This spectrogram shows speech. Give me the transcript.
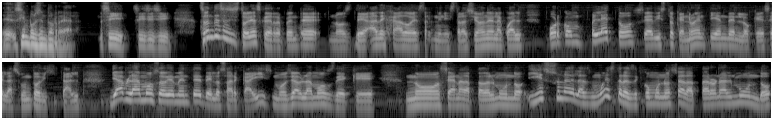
100% real. Sí, sí, sí, sí. Son de esas historias que de repente nos ha dejado esta administración en la cual por completo se ha visto que no entienden lo que es el asunto digital. Ya hablamos obviamente de los arcaísmos, ya hablamos de que no se han adaptado al mundo y es una de las muestras de cómo no se adaptaron al mundo,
